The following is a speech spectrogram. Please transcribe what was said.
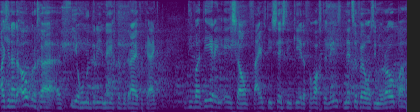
Als je naar de overige 493 bedrijven kijkt, die waardering is zo'n 15, 16 keer de verwachte winst. Net zoveel als in Europa.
